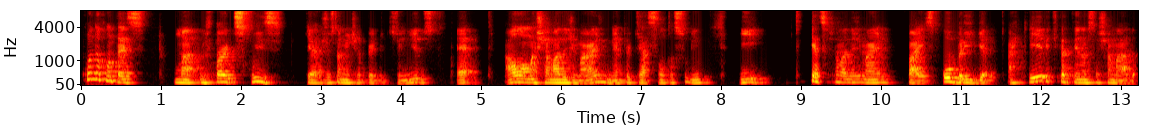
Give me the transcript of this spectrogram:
Quando acontece uma, um short squeeze, que é justamente a perda dos vendidos, é, há uma chamada de margem, né, porque a ação está subindo, e o que essa chamada de margem faz? Obriga aquele que está tendo essa chamada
